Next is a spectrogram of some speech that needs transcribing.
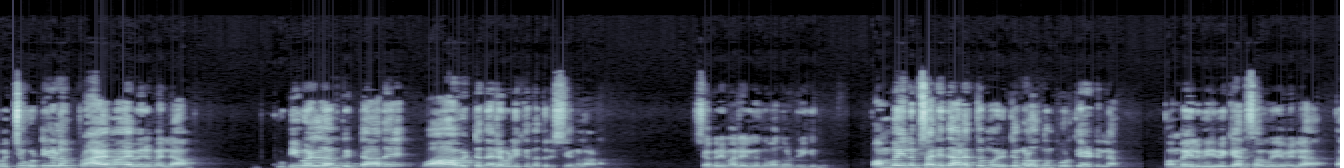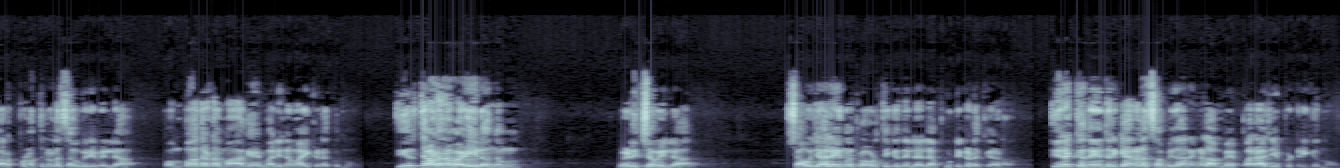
കൊച്ചുകുട്ടികളും പ്രായമായവരുമെല്ലാം കുടിവെള്ളം കിട്ടാതെ വാവിട്ട് നിലവിളിക്കുന്ന ദൃശ്യങ്ങളാണ് ശബരിമലയിൽ നിന്ന് വന്നുകൊണ്ടിരിക്കുന്നത്. പമ്പയിലും സന്നിധാനത്തും ഒരുക്കങ്ങളൊന്നും പൂർത്തിയായിട്ടില്ല. പമ്പയിൽ വിരിവിക്കാൻ സൗകര്യമില്ല തർപ്പണത്തിനുള്ള സൗകര്യമില്ല പമ്പാതടം ആകെ മലിനമായി കിടക്കുന്നു. തീർത്ഥാടന വഴിയിലൊന്നും വെളിച്ചമില്ല. ശൗചാലയങ്ങൾ പ്രവർത്തിക്കുന്നില്ല. എല്ലാം പൂട്ടിക്കിടക്കുകയാണ്. തിരക്ക് നിയന്ത്രിക്കാനുള്ള സംവിധാനങ്ങൾ അമ്പെ പരാജയപ്പെട്ടിരിക്കുന്നു.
